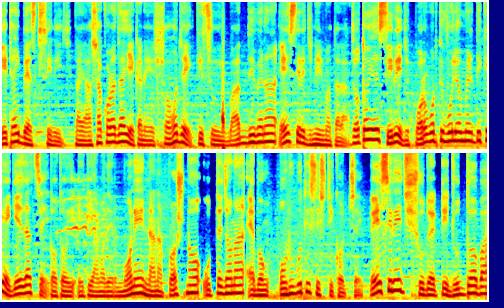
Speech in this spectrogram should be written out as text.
এটাই বেস্ট সিরিজ তাই আশা করা যায় এখানে সহজে কিছুই বাদ দিবে না এই সিরিজ নির্মাতারা। যতই এই সিরিজ পরবর্তী ভলিউমের দিকে এগিয়ে যাচ্ছে। ততই এটি আমাদের মনে নানা প্রশ্ন, উত্তেজনা এবং অনুভূতি সৃষ্টি করছে। এই সিরিজ শুধু একটি যুদ্ধ বা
